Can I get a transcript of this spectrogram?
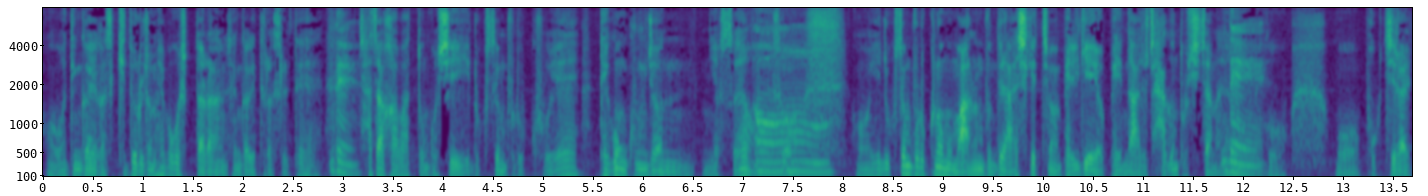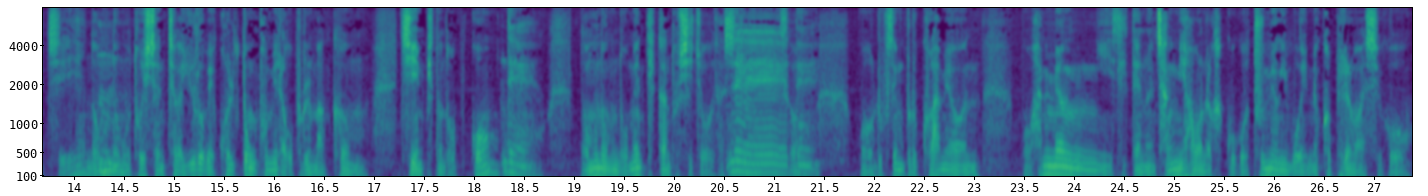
어, 딘가에 가서 기도를 좀 해보고 싶다라는 생각이 들었을 때 네. 찾아가봤던 곳이 룩셈부르크의 대공궁전이었어요. 그래서 어. 어, 이 룩셈부르크는 뭐 많은 분들이 아시겠지만 벨기에 옆에 있는 아주 작은 도시잖아요. 네. 그리고 뭐 복지랄지 너무너무 음. 도시 전체가 유럽의 골동품이라고 부를 만큼 GNP도 높고 네. 어, 너무너무 로맨틱한 도시죠 사실은. 네, 그래서 네. 뭐 룩셈부르크 하면 뭐 한 명이 있을 때는 장미 하원을 가꾸고 두 명이 모이면 커피를 마시고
